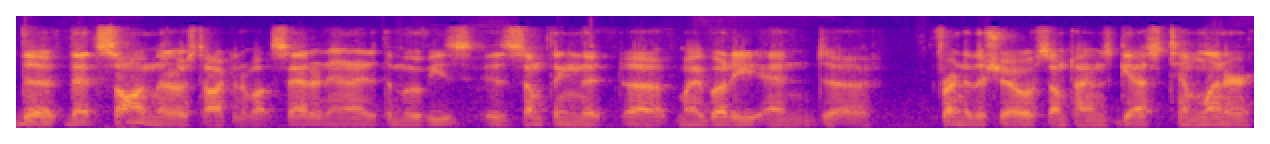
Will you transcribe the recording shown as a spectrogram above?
the that song that I was talking about, Saturday Night at the Movies, is something that uh, my buddy and uh, friend of the show, sometimes guest Tim Lenner,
